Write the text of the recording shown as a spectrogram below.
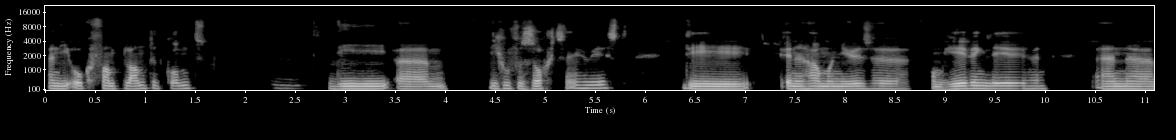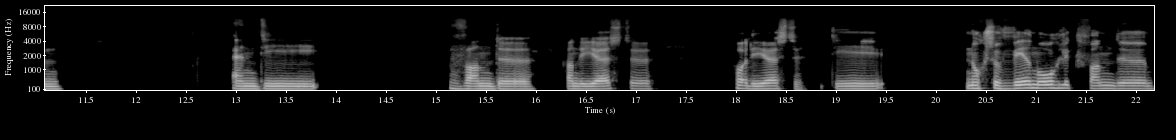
en die ook van planten komt, mm. die, um, die goed verzorgd zijn geweest, die in een harmonieuze omgeving leven en, um, en die van de, van de juiste, oh, de juiste, die nog zoveel mogelijk van de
